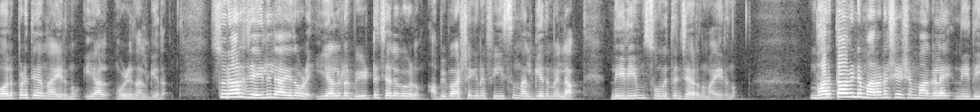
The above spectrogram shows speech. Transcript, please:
കൊലപ്പെടുത്തിയതെന്നായിരുന്നു ഇയാൾ മൊഴി നൽകിയത്. സുനാർ ജയിലിലായതോടെ ഇയാളുടെ വീട്ടു ചെലവുകളും അഭിഭാഷകന് ഫീസ് നൽകിയതുമെല്ലാം നിധിയും സുമിത്തും ചേർന്നുമായിരുന്നു. ഭർത്താവിന്റെ മരണശേഷം മകളെ നിധി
